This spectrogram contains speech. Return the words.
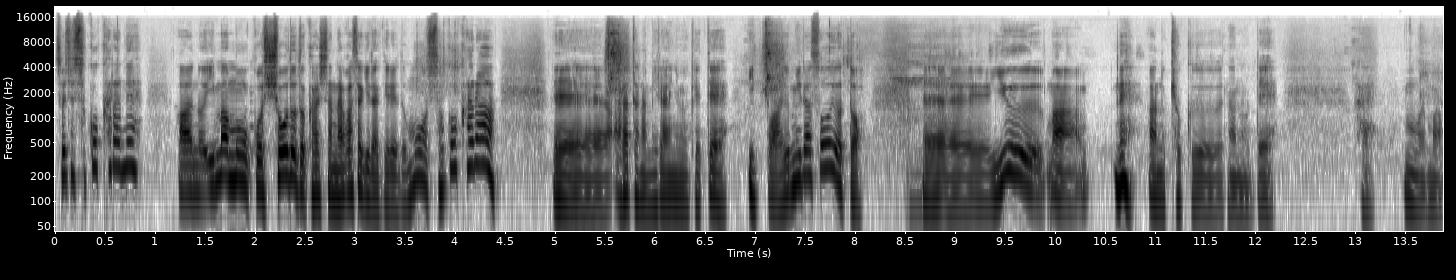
そしてそこからねあの今もうこう焦土と化した長崎だけれどもそこから、えー新たな未来に向けて一歩歩み出そうよと、えーいうまあねあの曲なので、はい、もうまあ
